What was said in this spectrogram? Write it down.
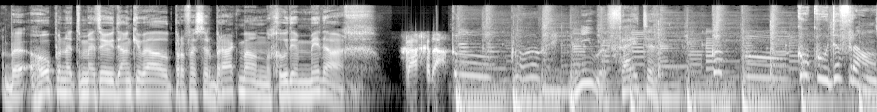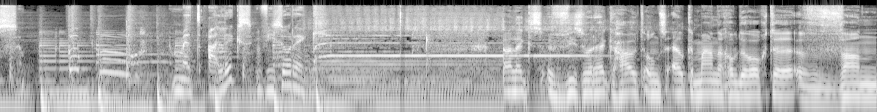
We hopen het met u. Dank u wel, professor Braakman. Goedemiddag. Graag gedaan. Nieuwe feiten. Coucou de France met Alex Visorek. Alex Visorek houdt ons elke maandag op de hoogte van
